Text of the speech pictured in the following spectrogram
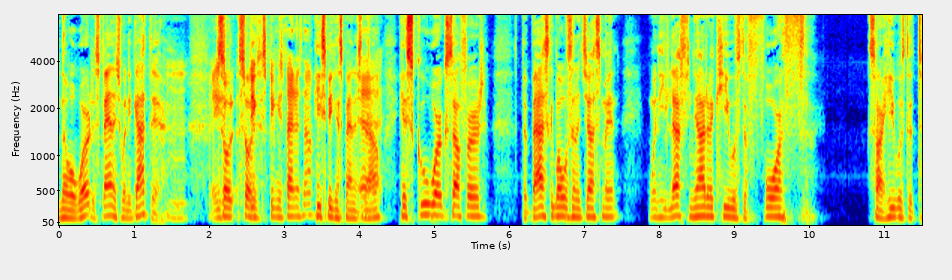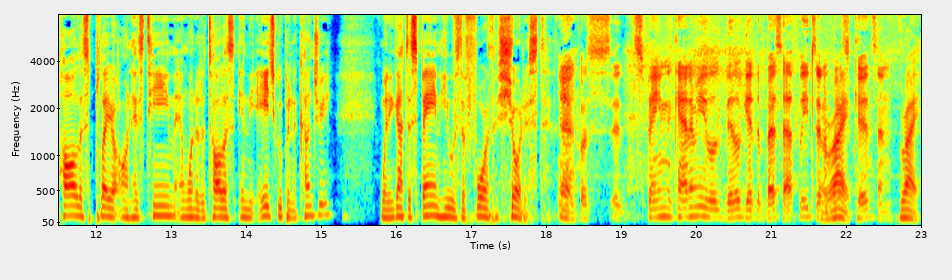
know a word of Spanish when he got there. Mm-hmm. He's So- so- speak- speaking Spanish now. He's speaking Spanish Yeah. now. His schoolwork suffered. The basketball was an adjustment. When he left Njarðvík, he was the fourth. Sorry, he was the tallest player on his team and one of the tallest in the age group in the country. When he got to Spain, he was the fourth shortest. Yeah, because Spain Academy, they'll, they'll get the best athletes and the Right. best kids and Right.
